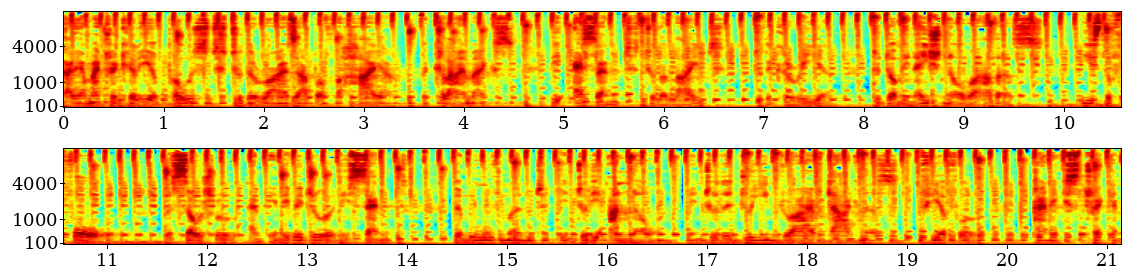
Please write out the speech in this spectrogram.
Diametrically opposed to the rise up of the higher, the climax, the ascent to the light, to the career, to domination over others, is the fall, the social and individual descent, the movement into the unknown, into the dream drive darkness, fearful, panic stricken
